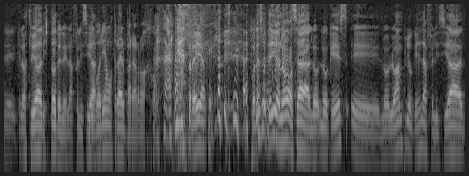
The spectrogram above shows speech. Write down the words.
eh, que lo estudiaba Aristóteles, la lo felicidad. podríamos traer para rojo. Por eso te digo, ¿no? O sea, lo, lo que es, eh, lo, lo amplio que es la felicidad,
